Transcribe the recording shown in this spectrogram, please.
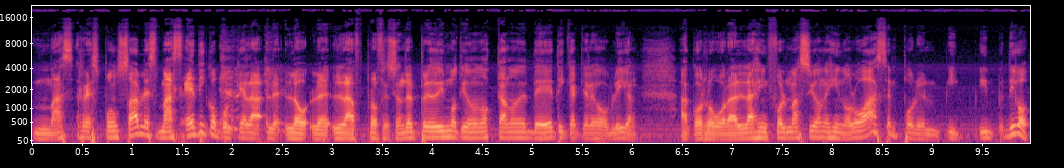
más responsables, más éticos, porque la, la profesión del periodismo tiene unos cánones de ética que les obligan a corroborar las informaciones y no lo hacen por el... Y, y digo,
